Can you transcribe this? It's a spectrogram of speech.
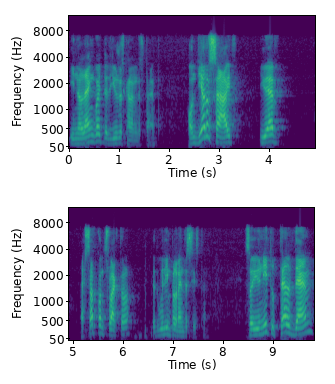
in a language that the users can understand. On the other side, you have a subcontractor that will implement the system. So you need to tell them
